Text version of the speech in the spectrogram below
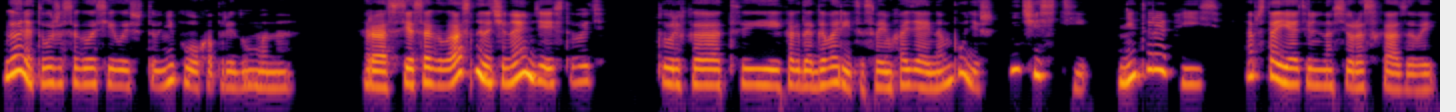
Галя тоже согласилась, что неплохо придумано. Раз все согласны, начинаем действовать. Только ты, когда говорить со своим хозяином будешь, не чисти, не торопись. Обстоятельно все рассказывай.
